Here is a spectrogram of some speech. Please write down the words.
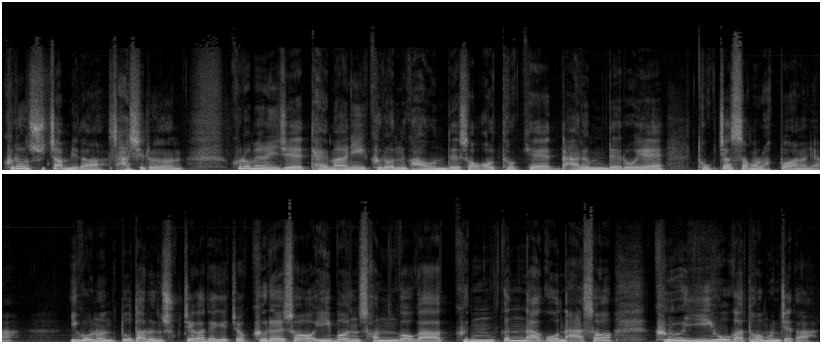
그런 숫자입니다. 사실은. 그러면 이제 대만이 그런 가운데서 어떻게 나름대로의 독자성을 확보하느냐. 이거는 또 다른 숙제가 되겠죠. 그래서 이번 선거가 끝나고 나서 그 이후가 더 문제다.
